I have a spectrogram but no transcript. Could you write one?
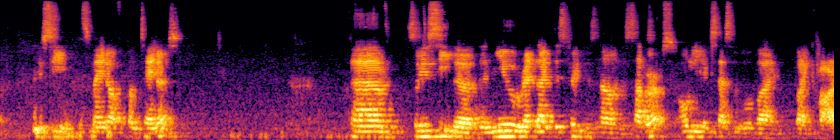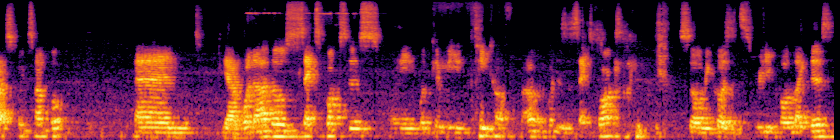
you see, it's made of containers. Um, so you see the, the new red light district is now in the suburbs, only accessible by, by cars, for example. And yeah, what are those sex boxes? I mean, what can we think of? What is a sex box? So because it's really called like this,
